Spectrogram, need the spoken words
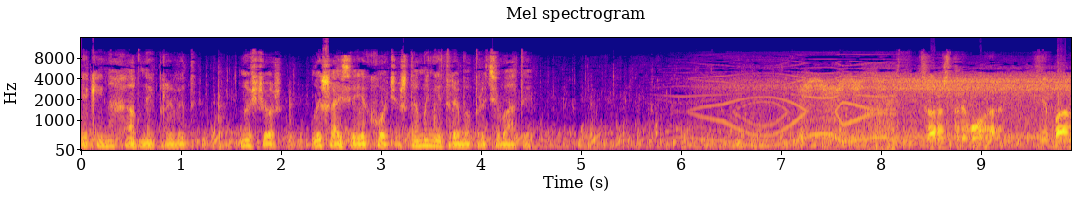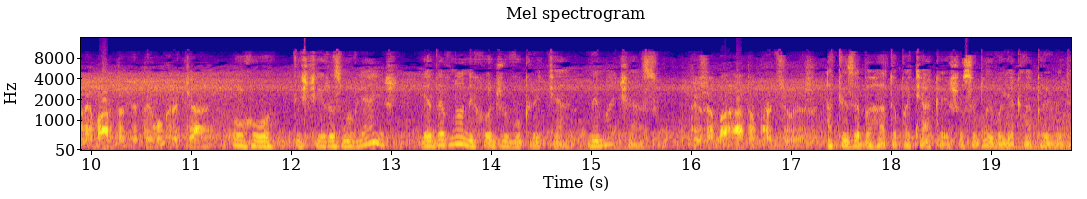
Який нахабний привид. Ну що ж, лишайся як хочеш, та мені треба працювати. Зараз тривога. Хіба не варто піти в укриття? Ого, ти ще й розмовляєш? Я давно не ходжу в укриття, нема часу. Ти забагато працюєш. А ти забагато потякаєш, особливо як на привида.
